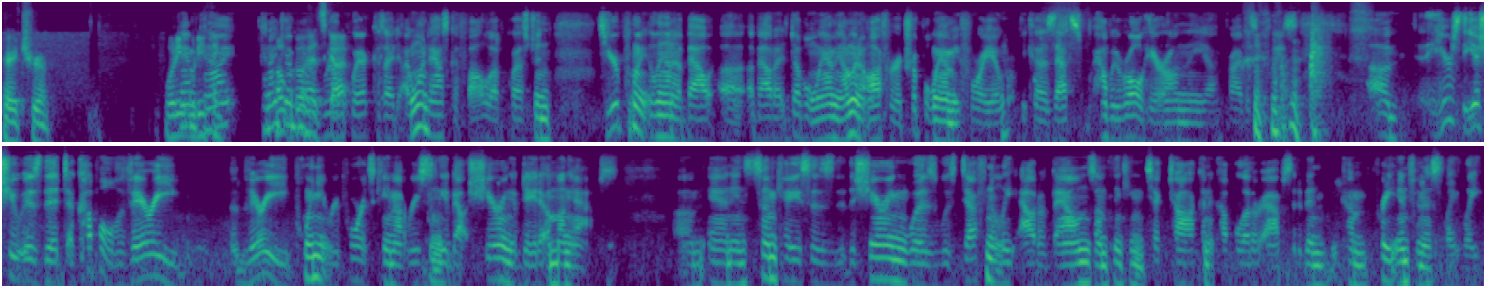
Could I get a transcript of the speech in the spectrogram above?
very true. What do you, what do you think? Can I oh, jump in ahead, real Scott. quick? Because I, I wanted to ask a follow up question to your point, Iliana, about uh, about a double whammy. I'm going to offer a triple whammy for you because that's how we roll here on the uh, Privacy Please. um, here's the issue: is that a couple of very very poignant reports came out recently about sharing of data among apps. Um, and in some cases, the sharing was was definitely out of bounds. I'm thinking TikTok and a couple other apps that have been become pretty infamous lately.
